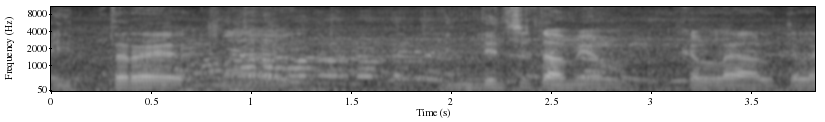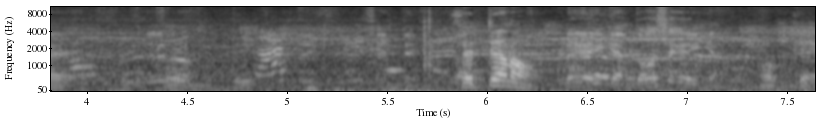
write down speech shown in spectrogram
ഇത്ര ഇന്ത്യൻസ് തമിഴും ഒക്കെ ഉള്ള ആൾക്കാരെ സെറ്റ് സെറ്റാണോ ഇവിടെ കഴിക്കാം ദോശ കഴിക്കാം. ഓക്കെ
